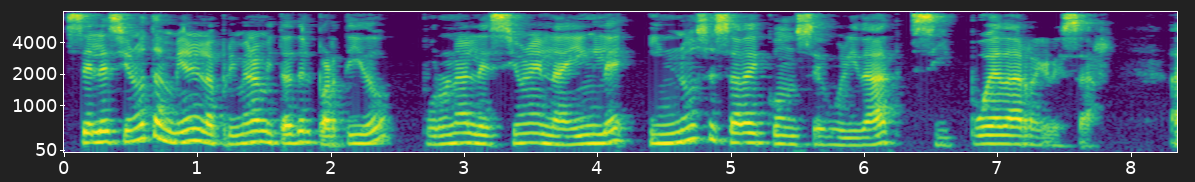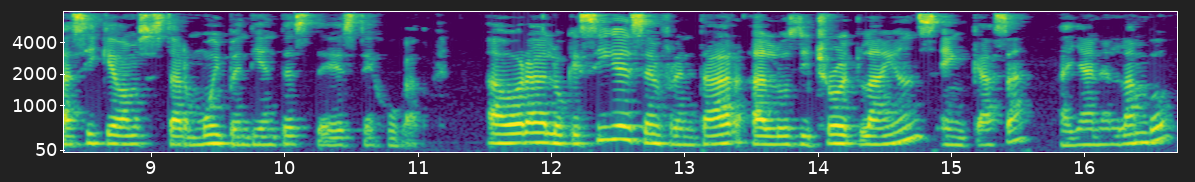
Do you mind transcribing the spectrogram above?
Se lesionó también en la primera mitad del partido por una lesión en la ingle y no se sabe con seguridad si pueda regresar así que vamos a estar muy pendientes de este jugador. Ahora lo que sigue es enfrentar a los Detroit Lions en casa, allá en el Lambo,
